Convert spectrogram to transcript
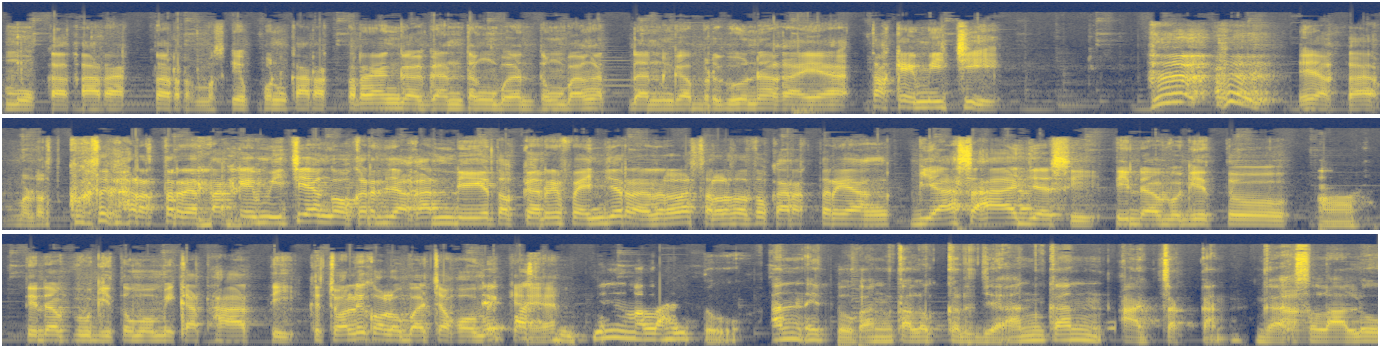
muka karakter. Meskipun karakternya nggak ganteng-ganteng banget dan nggak berguna kayak Takemichi Iya kak, menurutku karakternya Takemichi yang kau kerjakan di Tokyo Revenger adalah salah satu karakter yang biasa aja sih, tidak begitu Ah, tidak begitu memikat hati. Kecuali kalau baca komiknya pas ya. bikin malah itu kan itu kan kalau kerjaan kan acak kan. Nggak Ah. selalu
